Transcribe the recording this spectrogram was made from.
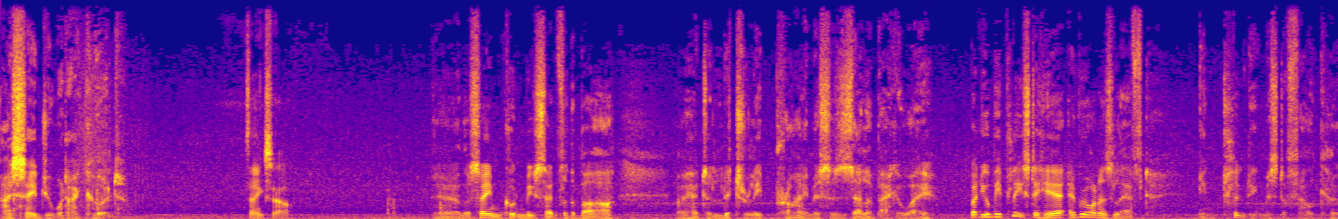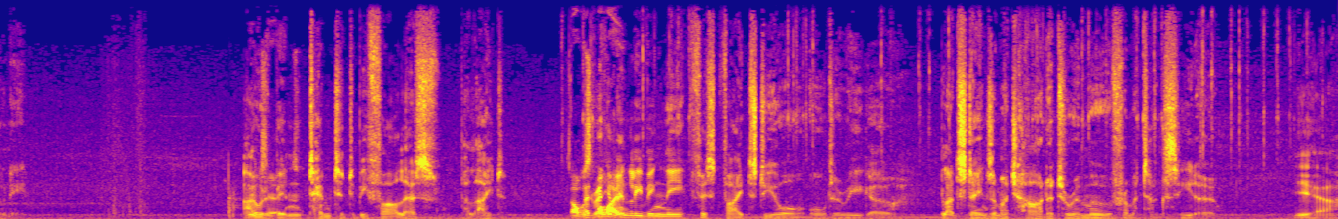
I saved you what I could. Thanks, Al. Yeah, the same couldn't be said for the bar. I had to literally pry Mrs. Zeller back away. But you'll be pleased to hear everyone has left, including Mr. Falcone. I would have been tempted to be far less polite. I was I'd recommend polite. leaving the fistfights to your alter ego. Bloodstains are much harder to remove from a tuxedo. Yeah.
